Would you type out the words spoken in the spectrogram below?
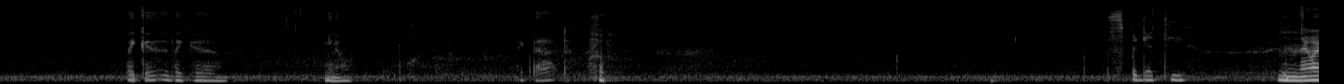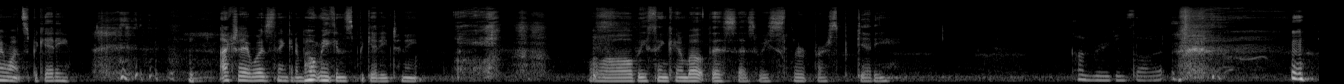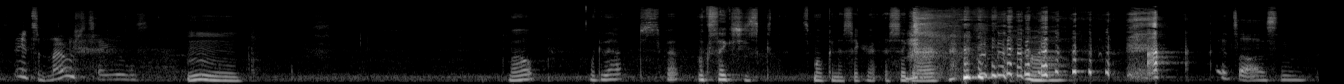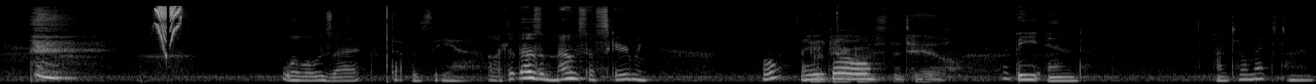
Like a, like a, you know, like that. spaghetti. Mm, now I want spaghetti. Actually, I was thinking about making spaghetti tonight. Well, I'll be thinking about this as we slurp our spaghetti. Not a very good thought. it's mouse tails. Mmm. Well, look at that. Just about, looks like she's smoking a cigarette. A cigar. It's awesome. Whoa, what was that? that was the. Uh... Oh, I thought that was a mouse. That scared me. Oh, there you There go. goes the tail. The end. Until next time.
